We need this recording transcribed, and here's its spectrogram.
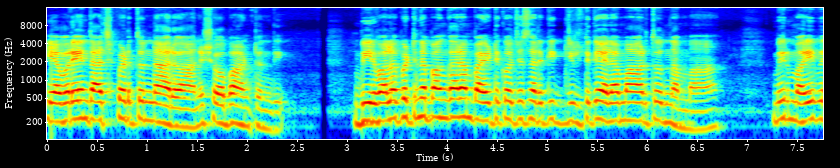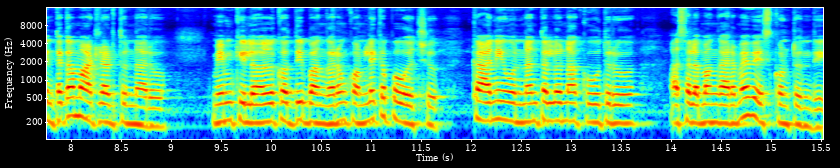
ఎవరేం దాచిపెడుతున్నారో అని శోభ అంటుంది. బీరువాలో పెట్టిన బంగారం బయటకు వచ్చేసరికి గిల్ట్గా ఎలా మారుతుందమ్మా? మీరు మరీ వింతగా మాట్లాడుతున్నారు. మేము కిలోల కొద్దీ బంగారం కొనలేకపోవచ్చు. కానీ ఉన్నంతలో నా కూతురు అసలు బంగారమే వేసుకుంటుంది.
